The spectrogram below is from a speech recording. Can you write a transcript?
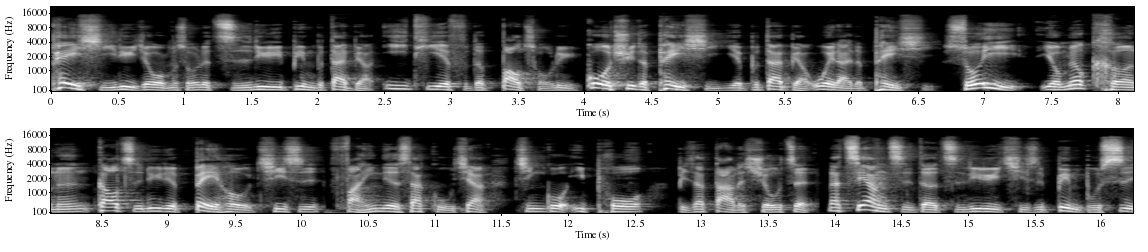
配息率就我们所谓的值利率，并不代表 ETF 的报酬率。过去的配息也不代表未来的配息。所以有没有可能高值率的背后，其实反映的是它股价经过一波。比较大的修正，那这样子的殖利率其实并不是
